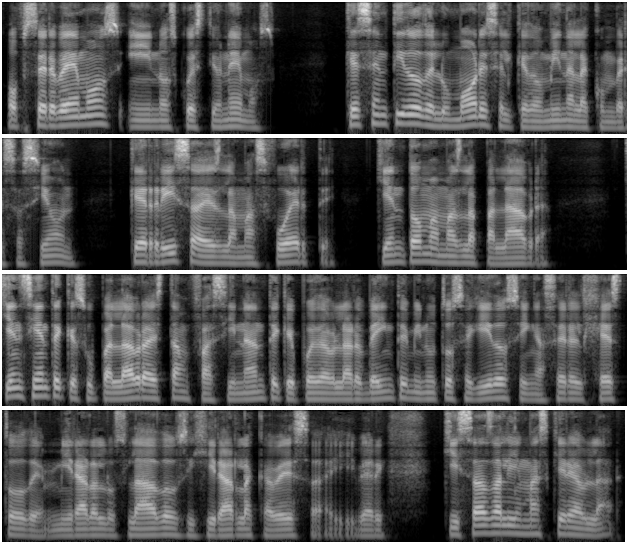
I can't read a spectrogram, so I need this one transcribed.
observemos y nos cuestionemos. Qué sentido del humor es el que domina la conversación, qué risa es la más fuerte, quién toma más la palabra, quién siente que su palabra es tan fascinante que puede hablar 20 minutos seguidos sin hacer el gesto de mirar a los lados y girar la cabeza y ver quizás alguien más quiere hablar.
